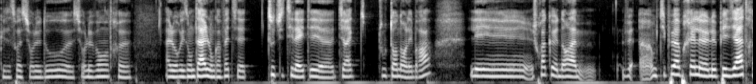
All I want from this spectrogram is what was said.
que ce soit sur le dos, sur le ventre, à l'horizontale. Donc, en fait, tout de suite, il a été direct tout le temps dans les bras. Je crois que dans un petit peu après le, pédiatre,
